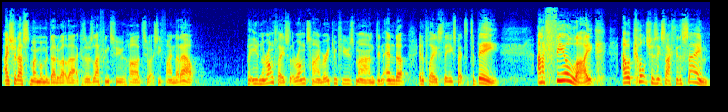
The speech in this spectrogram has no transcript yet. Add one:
I should ask my mum and dad about that because I was laughing too hard to actually find that out. But he was in the wrong place at the wrong time, very confused man, didn't end up in a place that he expected to be. And I feel like our culture is exactly the same.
